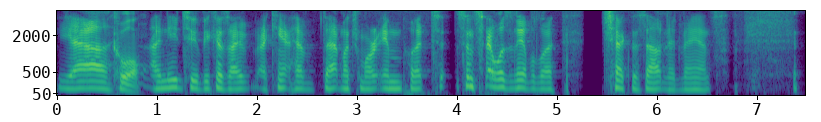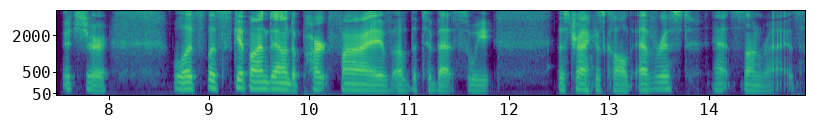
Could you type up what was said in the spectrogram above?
Yeah, Cool. I need to because I, I can't have that much more input since I wasn't able to check this out in advance. sure. Well, let's let's skip on down to part five of the Tibet Suite. This track is called Everest at Sunrise.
